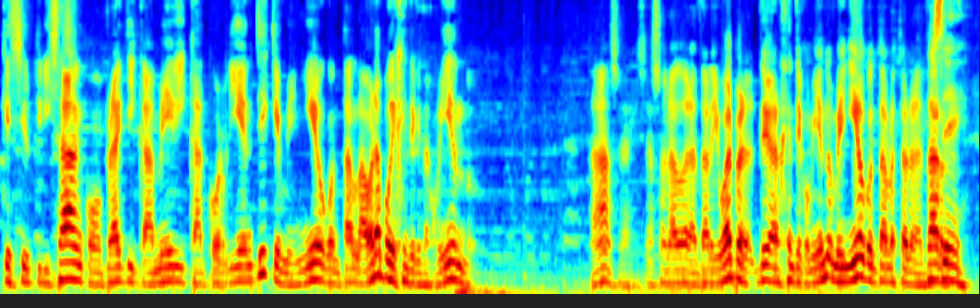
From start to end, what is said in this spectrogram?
que se utilizaban como práctica médica corriente que me niego a contarla ahora porque hay gente que está comiendo. Ah, o sea, ya son las 2 de la tarde igual, pero debe haber gente comiendo, me niego a contarlo hasta la hora de la tarde. Sí.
